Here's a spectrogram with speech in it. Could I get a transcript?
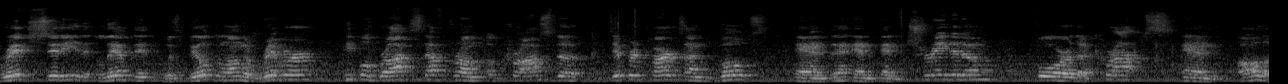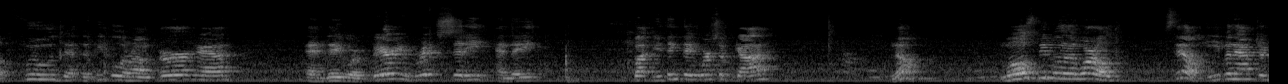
rich city that lived, it was built along a river. People brought stuff from across the different parts on boats and, and, and traded them for the crops and all the food that the people around Ur had. And they were a very rich city, and they, but do you think they worshiped God? No. Most people in the world, still, even after,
